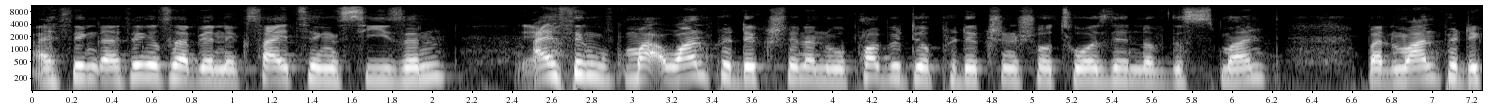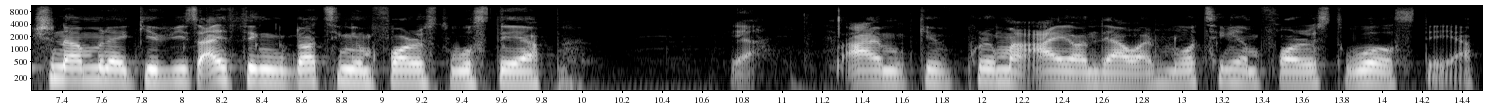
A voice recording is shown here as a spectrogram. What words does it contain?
I think, I think it's gonna be an exciting season. I think my, one prediction, and we'll probably do a prediction show towards the end of this month. But one prediction I'm gonna give you is I think Nottingham Forest will stay up. Yeah. I'm give, putting my eye on that one. Nottingham Forest will stay up.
